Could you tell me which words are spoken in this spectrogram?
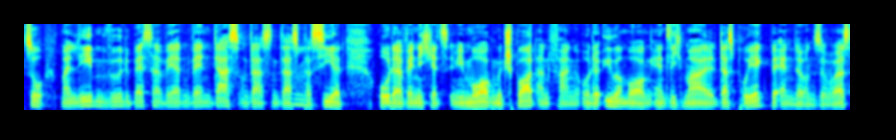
so, mein Leben würde besser werden, wenn das und das und das passiert. Oder wenn ich jetzt irgendwie morgen mit Sport anfange oder übermorgen endlich mal das Projekt beende und sowas.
